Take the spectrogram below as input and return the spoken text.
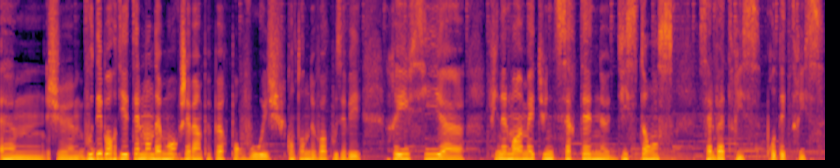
euh, je vous débordiez tellement d'amour que j'avais un peu peur pour vous et je suis contente de voir que vous avez réussi finalement à mettre une certaine distance salvatrice, protectrice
